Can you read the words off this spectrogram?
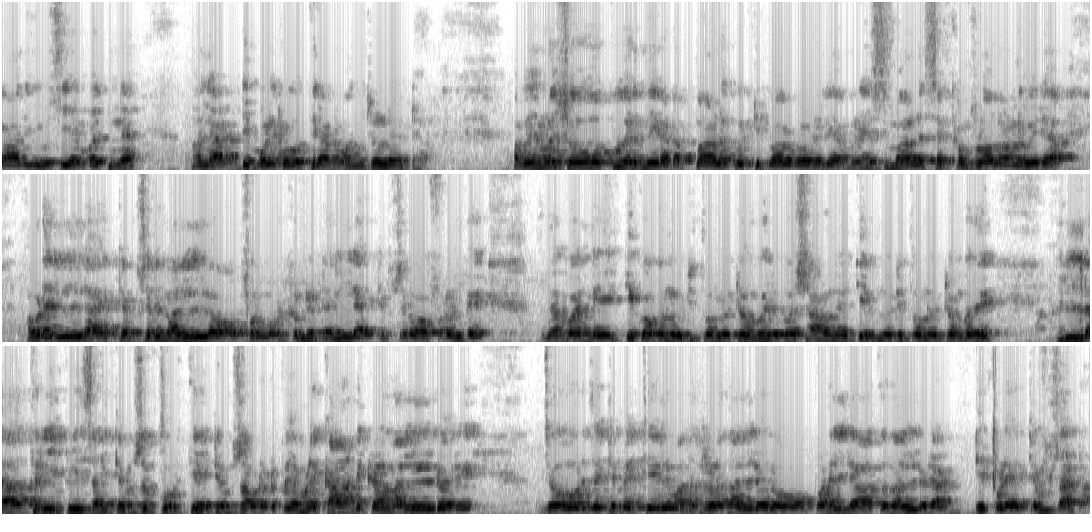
കാലം യൂസ് ചെയ്യാൻ പറ്റുന്ന നല്ല അടിപൊളി ക്ലോത്തിലാണ് വന്നിട്ടുള്ളത് കേട്ടോ. അപ്പോൾ നമ്മുടെ ഷോപ്പ് വരുന്നത് എടപ്പാൾ കുറ്റിപ്പാറ റോഡിൽ എമറേസ് മാൾ സെക്കൻഡ് ഫ്ലോറിലാണ് വരിക. അവിടെ എല്ലാ ഐറ്റംസിനും നല്ല ഓഫർ കൊടുക്കുന്നുണ്ട് എല്ലാ ഐറ്റംസിനും ഓഫർ ഉണ്ട്. ഇതേപോലെ നെയ്റ്റിക്കൊക്കെ നൂറ്റി തൊണ്ണൂറ്റൊമ്പത് രൂപ ഷാൾ നെറ്റ് ഇരുന്നൂറ്റി തൊണ്ണൂറ്റൊമ്പത് എല്ലാ ത്രീ പീസ് ഐറ്റംസും കുർത്തി ഐറ്റംസും അവിടെ ഉണ്ട്. ഇപ്പോൾ നമ്മൾ കാണിക്കണ നല്ലൊരു ജോർജറ്റ് മെറ്റീരിയൽ വന്നിട്ടുള്ള നല്ലൊരു ഓപ്പൺ ഇല്ലാത്ത നല്ലൊരു അടിപൊളി ഐറ്റംസ് ആട്ടാ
